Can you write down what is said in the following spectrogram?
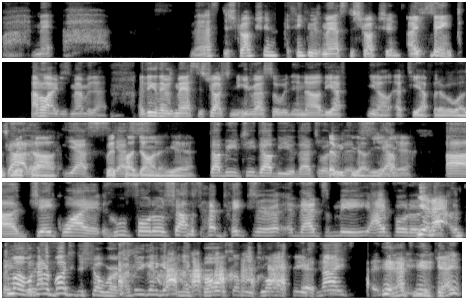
ah, ma- mass destruction. I think it was mass destruction. I think. I don't know. I just remember that. I think there was mass destruction. He'd wrestle in uh, the F, you know, FTF, whatever it was, Got with it. uh, yes, with yes. Cardona. Yeah. WTW. That's what it WTW. is. Yeah, Yep. yeah. Uh, Jake Wyatt, who photoshopped that picture, and that's me. I photoshopped. Yeah, that, come on. What kind of budget does show work? I thought you were gonna get like bow somebody draw my face nice, and that's what you get. Like,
